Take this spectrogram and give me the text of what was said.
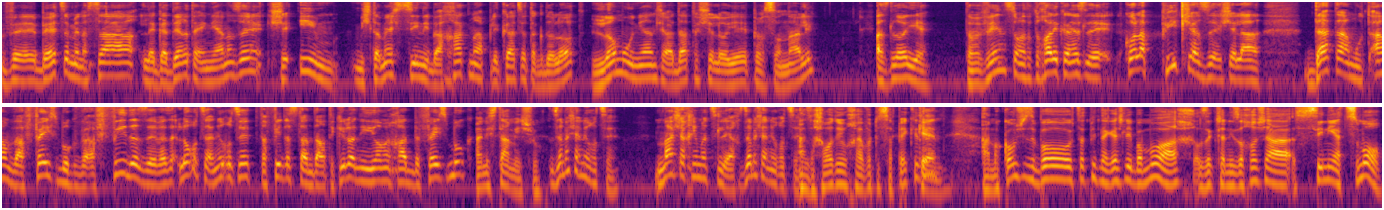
ובעצם מנסה לגדר את העניין הזה שאם משתמש סיני באחת מהאפליקציות הגדולות לא מעוניין שהדאטה שלו יהיה פרסונלי אז לא יהיה. אתה מבין? זאת אומרת אתה תוכל להיכנס לכל הפיץ' הזה של הדאטה המותאם והפייסבוק והפיד הזה וזה לא רוצה אני רוצה את הפיד הסטנדרטי כאילו אני יום אחד בפייסבוק אני סתם מישהו. זה מה שאני רוצה. מה שהכי מצליח זה מה שאני רוצה. אז החברות היו חייבות לספק את כן. זה? המקום שזה בו קצת מתנגש לי במוח זה כשאני זוכר שהסיני עצמו,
